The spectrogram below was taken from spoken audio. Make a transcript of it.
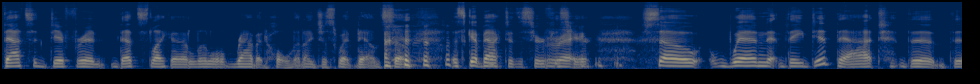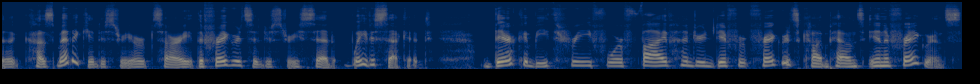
That's a different, that's like a little rabbit hole that I just went down. So let's get back to the surface Right. here. So when they did that, the the cosmetic industry, or sorry, the fragrance industry said, wait a second. There could be three, four, five hundred different fragrance compounds in a fragrance.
